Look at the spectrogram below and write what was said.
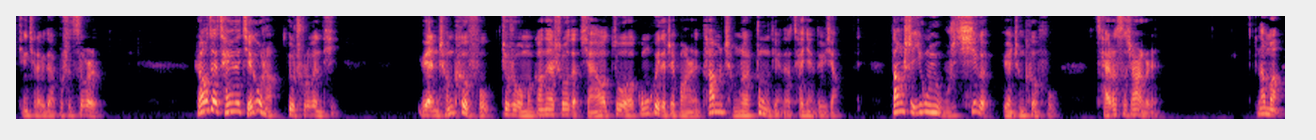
听起来有点不是滋味的。然后在裁员的结构上又出了问题。远程客服就是我们刚才说的，想要做工会的这帮人，他们成了重点的裁减对象。当时一共有五十七个远程客服，裁了四十二个人。那么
